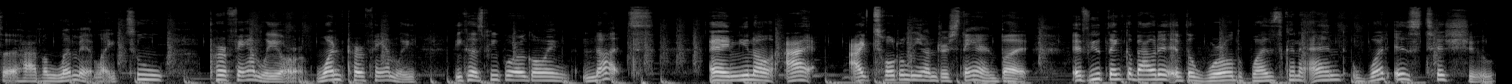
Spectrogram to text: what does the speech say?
to have a limit, like two per family or one per family, because people are going nuts. And you know, I I totally understand, but if you think about it, if the world was gonna end, what is tissue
